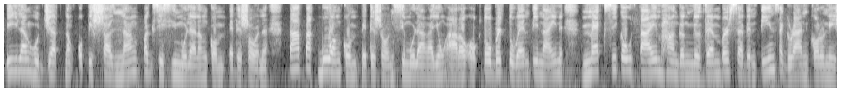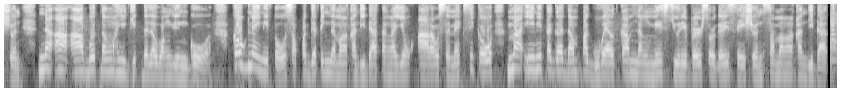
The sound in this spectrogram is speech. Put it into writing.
bilang hudyat ng opisyal ng pagsisimula ng kompetisyon. Tatakbo ang kompetisyon simula ngayong araw October 29, Mexico time hanggang November 17 sa Grand Coronation na aabot ng mahigit dalawang linggo. Kaugnay nito sa pagdating ng mga kandidata ngayong araw sa Mexico, mainit agad ang pag-welcome ng Miss Universe organization sa mga kandidata.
